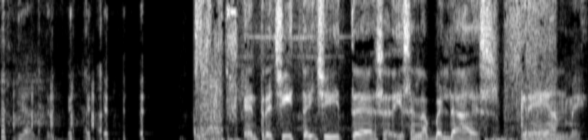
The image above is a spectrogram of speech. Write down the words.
Entre chiste y chiste se dicen las verdades. Créanme,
